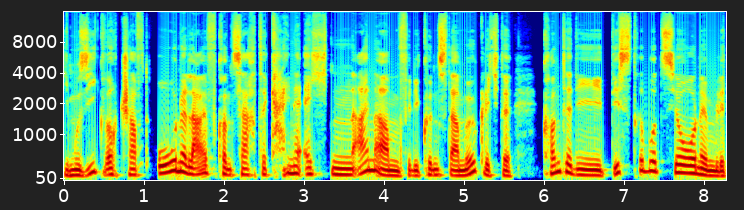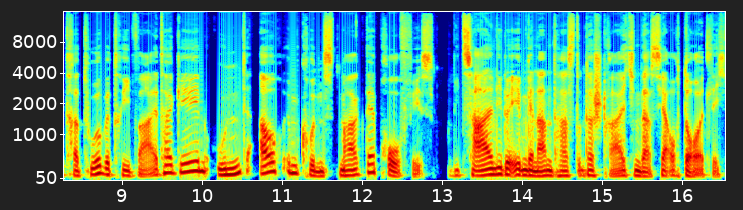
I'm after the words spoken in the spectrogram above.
die Musikwirtschaft ohne Live-Konzerte keine echten Einnahmen für die Künstler ermöglichte, konnte die Distribution im Literaturbetrieb weitergehen und auch im Kunstmarkt der Profis. Die Zahlen, die du eben genannt hast, unterstreichen das ja auch deutlich.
